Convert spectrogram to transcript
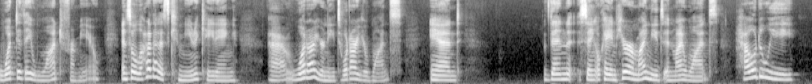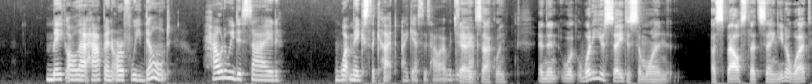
What do they want from you? And so a lot of that is communicating uh, what are your needs? What are your wants? And then saying, okay, and here are my needs and my wants. How do we make all that happen? Or if we don't, how do we decide what makes the cut? I guess is how I would say. Yeah, that. exactly. And then, what, what do you say to someone, a spouse that's saying, you know what,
